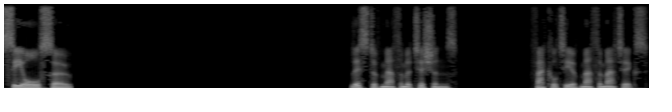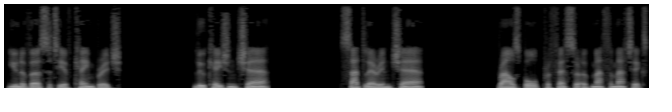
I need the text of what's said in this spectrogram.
See also List of mathematicians. Faculty of Mathematics, University of Cambridge. Lucasian Chair. Sadleirian Chair. Rouse Ball Professor of Mathematics.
